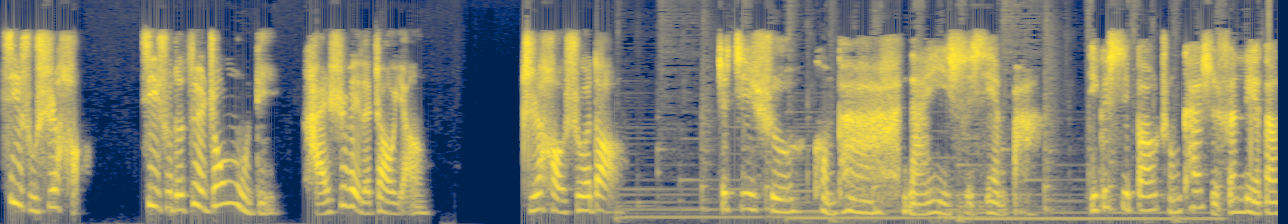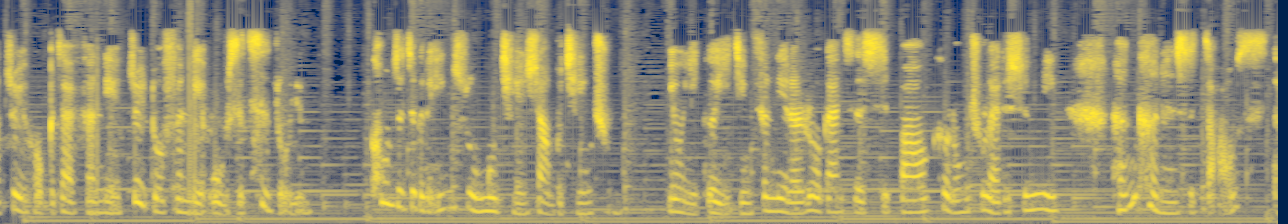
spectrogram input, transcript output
技术是好，技术的最终目的还是为了赵阳。只好说道：“这技术恐怕难以实现吧。”一个细胞从开始分裂到最后不再分裂，最多分裂五十次左右。控制这个的因素目前尚不清楚。用一个已经分裂了若干次的细胞克隆出来的生命，很可能是早死的，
